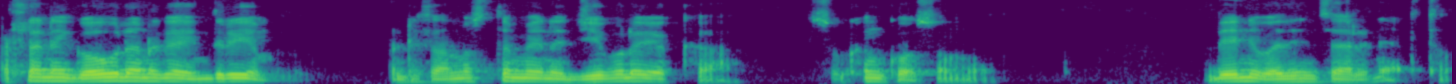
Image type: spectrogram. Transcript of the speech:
అట్లనే గోవులు అనగా ఇంద్రియములు అంటే సమస్తమైన జీవుల యొక్క సుఖం కోసము. దీన్ని వధించాలని అర్థం.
